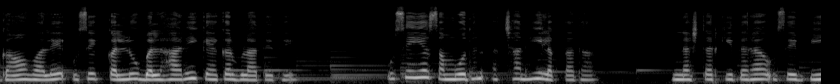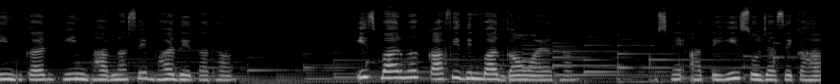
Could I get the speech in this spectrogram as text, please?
गाँव वाले उसे कल्लू बलहार ही कहकर बुलाते थे। उसे यह संबोधन अच्छा नहीं लगता था। नश्तर की तरह उसे बींद कर हीन भावना से भर देता था। इस बार वह काफ़ी दिन बाद गाँव आया था। उसने आते ही सुलझा से कहा,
